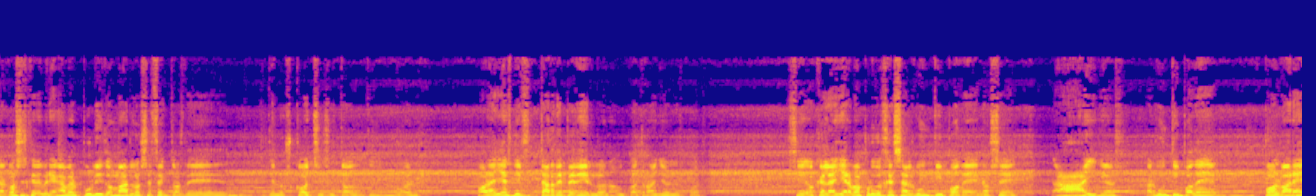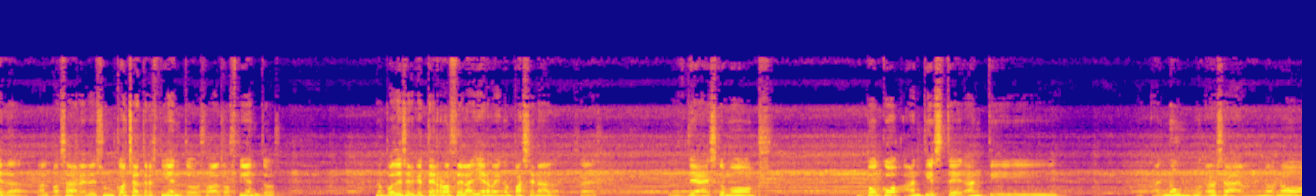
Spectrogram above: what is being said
La cosa es que deberían haber pulido más los efectos de, los coches y todo, tío. Pero bueno, ahora ya es tarde pedirlo, ¿no? Cuatro años después. Sí, o que la hierba produjese algún tipo de, no sé. ¡Ay, Dios! Algún tipo de polvareda al pasar. Eres un coche a 300 o a 200. No puede ser que te roce la hierba y no pase nada, ¿sabes? Ya, es como... pff, un poco anti-este... anti... No, o sea, no, no...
